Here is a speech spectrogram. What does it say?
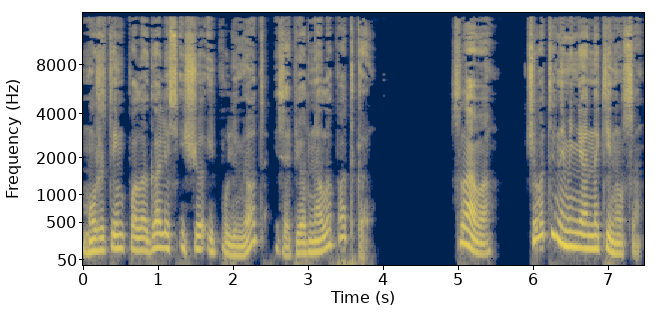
Может, им полагались еще и пулемет и саперная лопатка? Слава, чего ты на меня накинулся?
